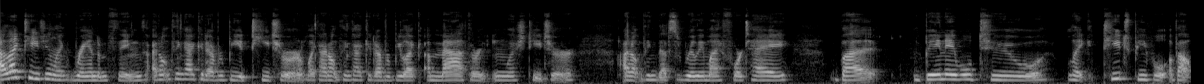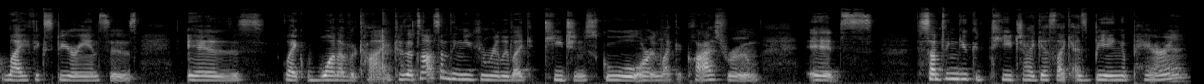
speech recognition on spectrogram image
I like teaching like random things. I don't think I could ever be a teacher. Like I don't think I could ever be like a math or an English teacher. I don't think that's really my forte, but being able to like teach people about life experiences is like one of a kind because it's not something you can really like teach in school or in like a classroom. It's something you could teach, I guess, like as being a parent.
